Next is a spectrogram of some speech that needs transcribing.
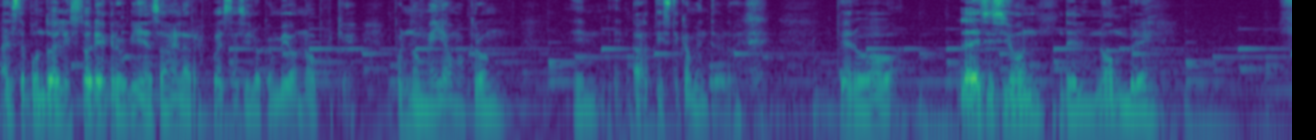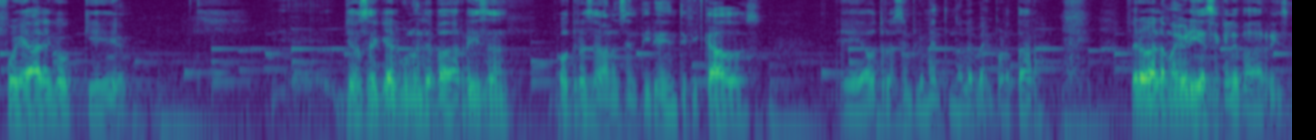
a este punto de la historia creo que ya saben la respuesta si lo cambió o no, porque pues no me llamo Kron en, artísticamente, ¿verdad? Pero la decisión del nombre fue algo que eh, yo sé que a algunos les va a dar risa, otros se van a sentir identificados, eh, a otros simplemente no les va a importar, pero a la mayoría sé que les va a dar risa.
